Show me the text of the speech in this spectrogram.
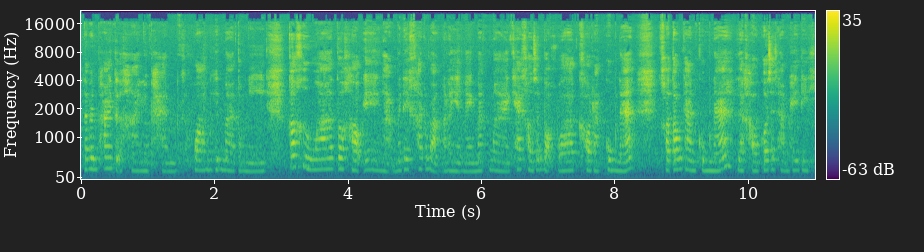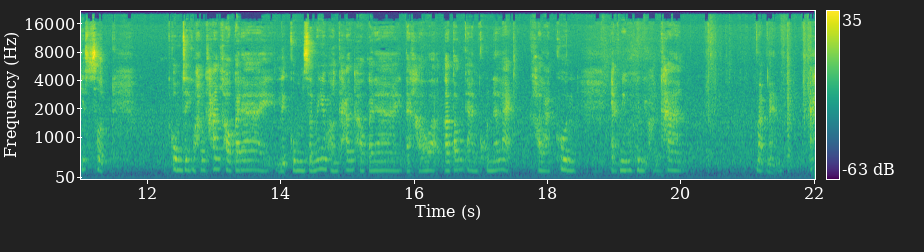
แล้วเป็นไพ่เดอะไฮโลแพนความขึ้นมาตรงนี้ ก็คือว่าตัวเขาเองอะไม่ได้คาดหวังอะไรยังไงมากมาย แค่เขาจะบอกว่าเขารักกลุ่มนะ เขาต้องการกลุ่มนะ และเขาก็จะทำให้ดีที่สุด กลุ่มจะอยู่ข้างๆเขาก็ได้ หรือกลุ่มจะไม่อยู่ข้างๆเขาก็ได้ แต่เขาอะก็ต้องการคุณนั่นแหละเขารักคุณ อยากมีคุณอยู่ข้างๆแบบนั้นอะ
